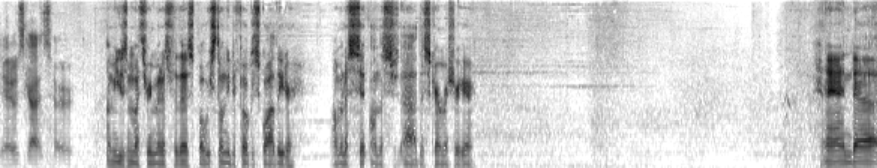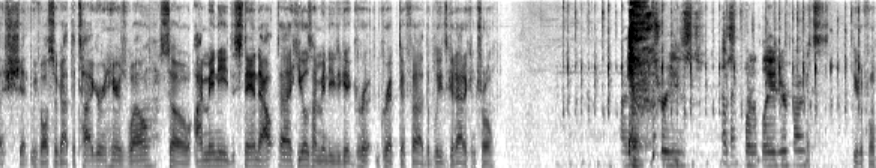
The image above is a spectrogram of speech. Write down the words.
Yeah, those guys hurt. I'm using my three minutes for this, but we still need to focus squad leader. I'm gonna sit on the uh, the skirmisher here. And uh, shit, we've also got the tiger in here as well. So I may need to stand out uh, heals. I may need to get gri- gripped if uh, the bleeds get out of control. I got trees just Okay. for the blade. You're fine. That's beautiful.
